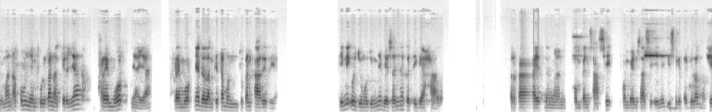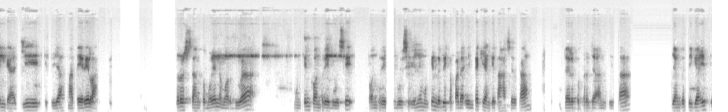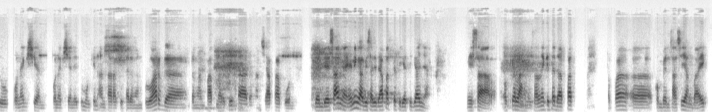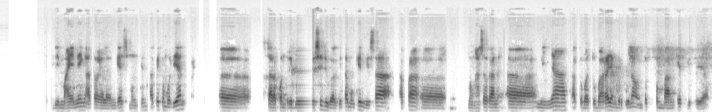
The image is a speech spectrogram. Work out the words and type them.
Cuman aku menyimpulkan akhirnya frameworknya ya, frameworknya dalam kita menentukan karir ya. Ini ujung-ujungnya biasanya ketiga hal terkait dengan kompensasi. Kompensasi ini bisa kita bilang mungkin gaji gitu ya, materi lah. Terus yang kemudian nomor dua mungkin kontribusi kontribusi ini mungkin lebih kepada impact yang kita hasilkan dari pekerjaan kita. Yang ketiga itu connection. Connection itu mungkin antara kita dengan keluarga, dengan partner kita, dengan siapa pun. Dan biasanya ini nggak bisa didapat ketiga-tiganya. Misal, oke okay lah, misalnya kita dapat apa uh, kompensasi yang baik di mining atau LNG mungkin, tapi kemudian uh, secara kontribusi juga kita mungkin bisa apa eh, menghasilkan eh, minyak atau batu bara yang berguna untuk pembangkit gitu ya.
